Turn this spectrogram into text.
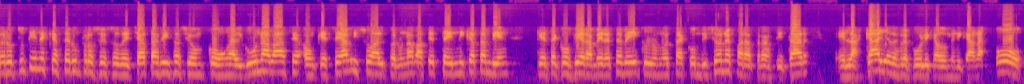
Pero tú tienes que hacer un proceso de chatarrización con alguna base, aunque sea visual, pero una base técnica también que te confiera, mira, este vehículo no está en condiciones para transitar en las calles de República Dominicana o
